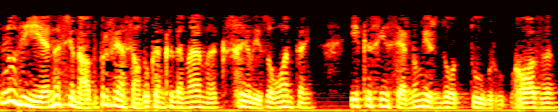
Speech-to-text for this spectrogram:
No Dia Nacional de Prevenção do Cancro da Mama, que se realizou ontem e que se insere no mês de outubro rosa,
